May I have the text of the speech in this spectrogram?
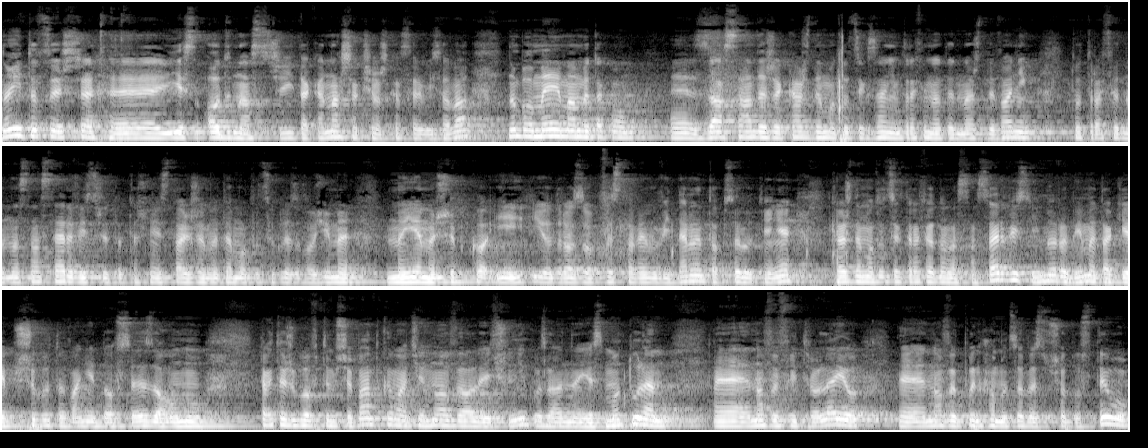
no i to, co jeszcze e, jest od nas, czyli taka nasza książka serwisowa, no bo my mamy taką e, zasadę, że każdy motocykl, zanim trafi na ten nasz dywanik, to trafia do nas na serwis, czy to też nie jest tak, że my te motocykle zwozimy, myjemy szybko i, i od razu wystawiamy w internet, absolutnie nie. Każdy motocykl trafia do nas na serwis i my robimy takie przygotowanie do sezonu. Tak też było w tym przypadku, macie nowy olej w silniku, zalany jest motulem, e, nowy filtr oleju, nowy płyn hamulcowy z przodu, z tyłu,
